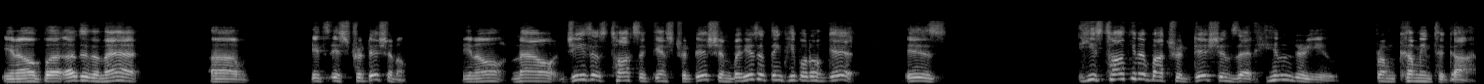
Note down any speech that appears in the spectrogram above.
You know, but other than that, um, it's it's traditional. You know, now Jesus talks against tradition, but here's the thing people don't get is he's talking about traditions that hinder you from coming to God.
